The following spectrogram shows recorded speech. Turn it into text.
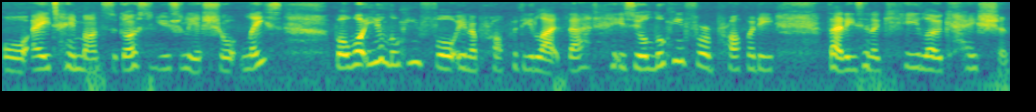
or 18 months ago, so usually a short lease. But what you're looking for in a property like that is you're looking for a property that is in a key location,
